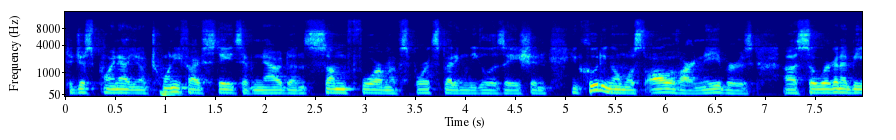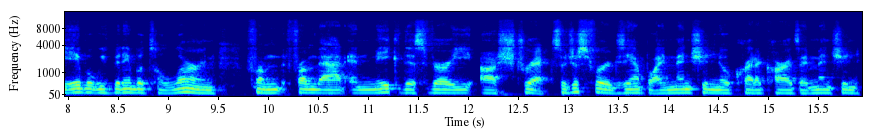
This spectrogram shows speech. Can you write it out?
to just point out, you know, 25 states have now done some form of sports betting legalization, including almost all of our neighbors. Uh, so we're going to be able, we've been able to learn from from that and make this very uh, strict. So just for example, I mentioned no credit cards. I mentioned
